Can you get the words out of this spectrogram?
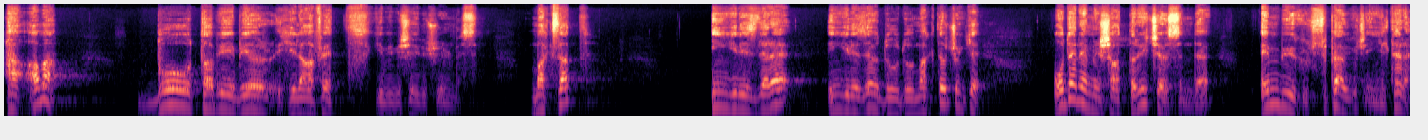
Ha ama bu tabii bir hilafet gibi bir şey düşünülmesin. Maksat İngilizlere İngilizleri durdurmaktır. Çünkü o dönemin şartları içerisinde en büyük güç, süper güç İngiltere.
